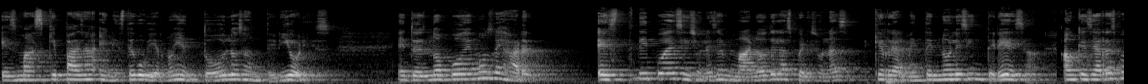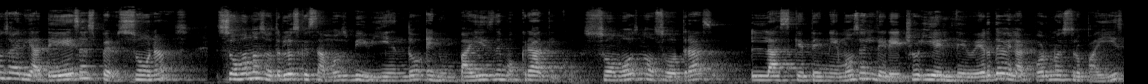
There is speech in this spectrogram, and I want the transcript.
es más que pasa en este gobierno y en todos los anteriores. Entonces no podemos dejar este tipo de decisiones en manos de las personas que realmente no les interesa. Aunque sea responsabilidad de esas personas, somos nosotros los que estamos viviendo en un país democrático. Somos nosotras las que tenemos el derecho y el deber de velar por nuestro país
